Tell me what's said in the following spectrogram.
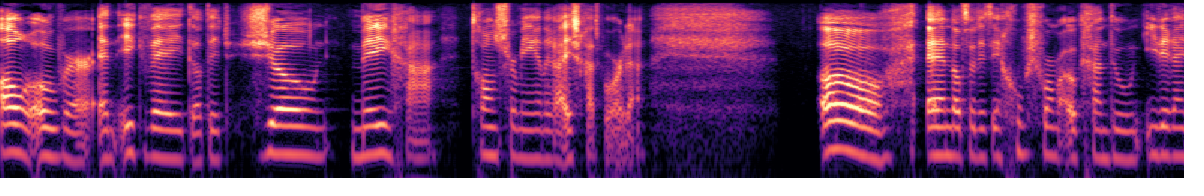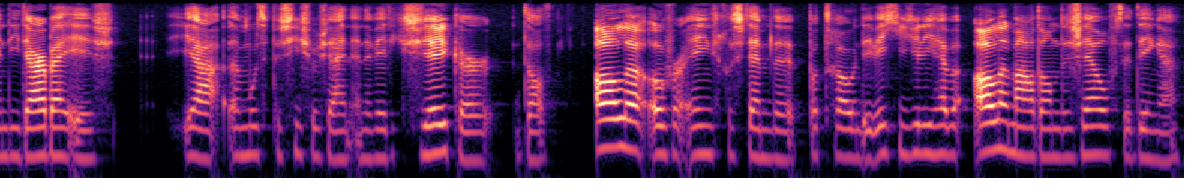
al over. En ik weet dat dit zo'n mega transformerende reis gaat worden. Oh, en dat we dit in groepsvorm ook gaan doen. Iedereen die daarbij is, ja, dan moet het precies zo zijn. En dan weet ik zeker dat alle overeengestemde patronen, weet je, jullie hebben allemaal dan dezelfde dingen.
